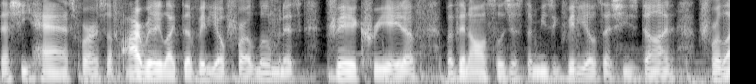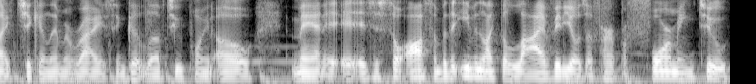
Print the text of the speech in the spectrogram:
that she has for herself. I really like the video for Illuminous, very creative, but then also just the music videos that she's done for like Chicken Lemon Rice and Good Love 2.0. Man, it, it's just so awesome. But the, even like the live videos of her performing too,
